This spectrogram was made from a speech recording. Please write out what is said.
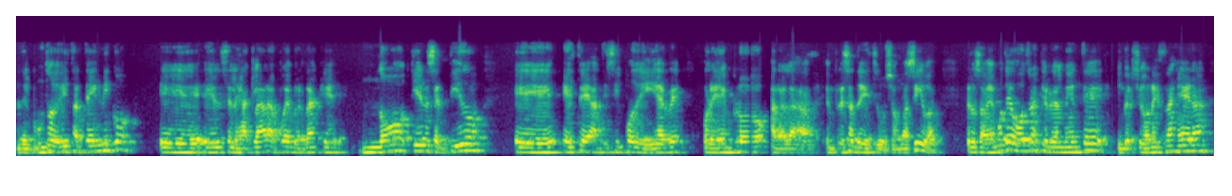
Desde el punto de vista técnico, eh, se les aclara, pues, ¿verdad? Que no tiene sentido este anticipo de IR, por ejemplo, para las empresas de distribución masiva. Pero sabemos de otras que realmente inversión extranjera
